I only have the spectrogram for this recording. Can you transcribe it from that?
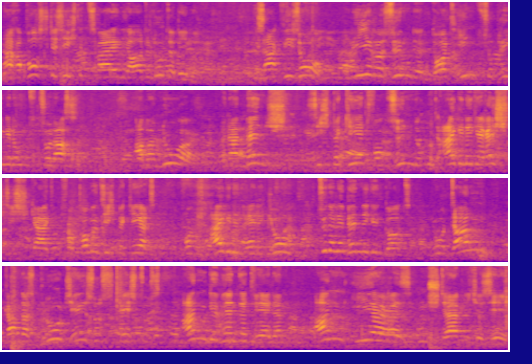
nach Apostelgeschichte 2 in die alte Lutherbibel. Ich sage, wieso? Um ihre Sünden dorthin zu bringen und zu lassen. Aber nur, wenn ein Mensch sich bekehrt von Sünde und eigene Gerechtigkeit und vollkommen sich bekehrt von eigenen Religion zu dem lebendigen Gott, nur dann kann das Blut Jesus Christus angewendet werden an ihre unsterbliche Seele.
